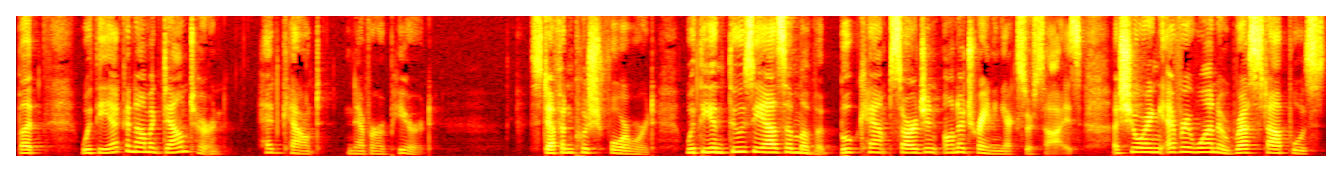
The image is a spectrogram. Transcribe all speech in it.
But with the economic downturn, headcount never appeared. Stefan pushed forward with the enthusiasm of a boot camp sergeant on a training exercise, assuring everyone a rest stop was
